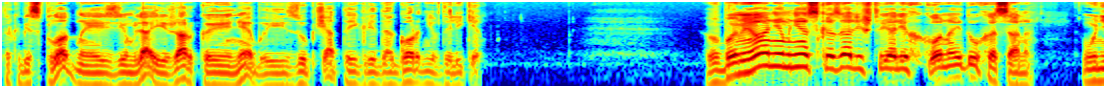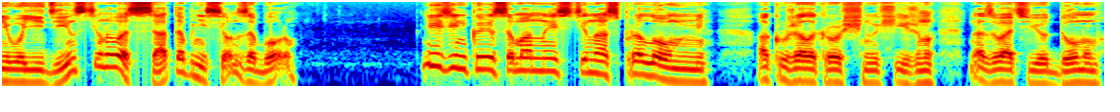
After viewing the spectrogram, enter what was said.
только бесплодная земля и жаркое небо, и зубчатые гряда гор невдалеке. В Бамионе мне сказали, что я легко найду Хасана. У него единственного сад обнесен забором. Низенькая саманная стена с проломами окружала крошечную хижину. Назвать ее домом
